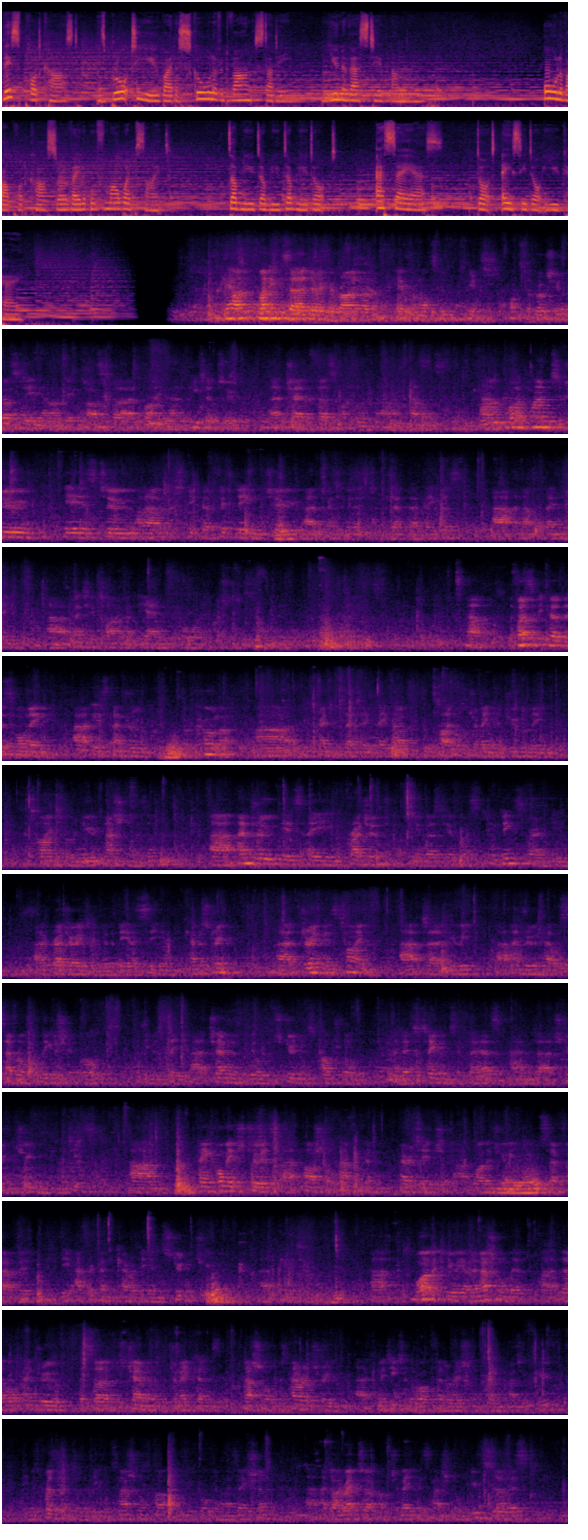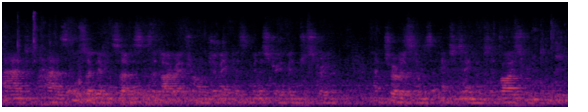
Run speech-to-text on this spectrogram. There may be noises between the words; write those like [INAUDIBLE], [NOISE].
This podcast is brought to you by the School of Advanced Study, University of London. All of our podcasts are available from our website www.sas.ac.uk. My name is uh, Derek O'Brien. I'm here from Oxford, Oxford Brookes University, and I'm being asked uh, by uh, Peter to uh, chair the first couple of uh. Um, what I plan to do is to allow each speaker 15 to uh, 20 minutes to present their papers, uh, and that will then be uh, plenty of time at the end for questions from the. Now, the first speaker this morning uh, is Andrew Okola, uh, who's going to present a paper entitled Jamaica Jubilee, A Time for Renewed Nationalism. Uh, Andrew is a graduate of the University of West Indies, where he uh, graduated with a BSc in chemistry. Uh, during his time at uh, UWI, uh, Andrew held several leadership roles. He was the uh, chairman of the Guild of Students' Cultural and Entertainment Affairs and uh, Student Union Committees, um, paying homage to his uh, partial African heritage uh, while at UWI he also founded the African Caribbean Student Union uh, Committee. Uh, while at UWI at a national uh, level, Andrew has served as chairman of the Jamaican National Preparatory uh, Committee to the World Federation of Democratic Youth. He was president of the People's National Party Youth Organisation, uh, a director of Jamaica's National Youth Service, and has also given service as a director on Jamaica's Ministry of Industry and Tourism's Entertainment Advisory Board.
